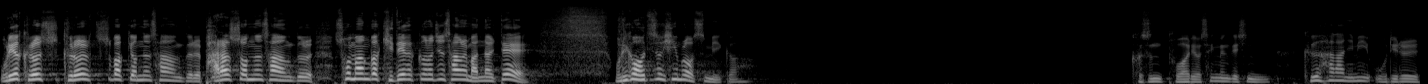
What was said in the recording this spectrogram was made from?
우리가 그럴, 수, 그럴 수밖에 없는 상황들을 바랄 수 없는 상황들, 소망과 기대가 끊어진 상황을 만날 때 우리가 어디서 힘을 얻습니까? 그것은 부활이요 생명 되신 그 하나님이 우리를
